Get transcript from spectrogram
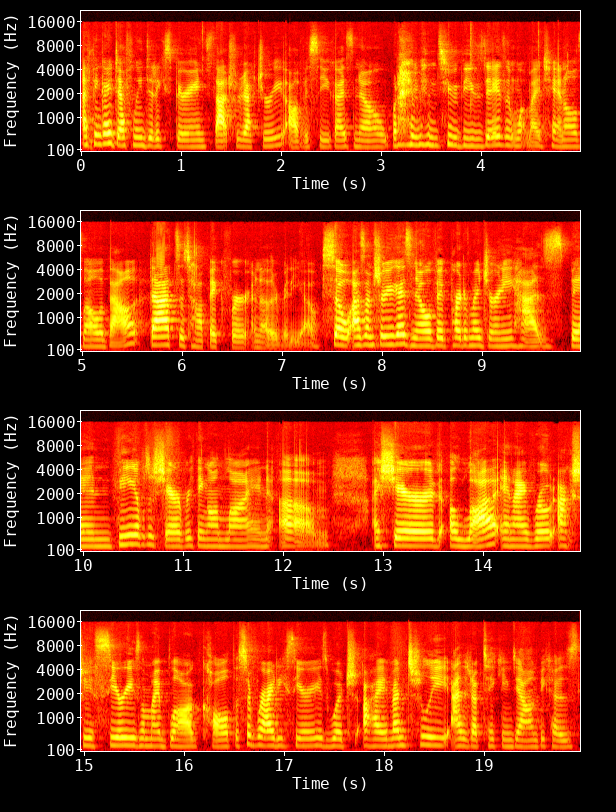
I think I definitely did experience that trajectory. Obviously you guys know what I'm into these days and what my channel is all about. That's a topic for another video. So as I'm sure you guys know a big part of my journey has been being able to share everything online. Um, I shared a lot and I wrote actually a series on my blog called the sobriety series which I eventually ended up taking down because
